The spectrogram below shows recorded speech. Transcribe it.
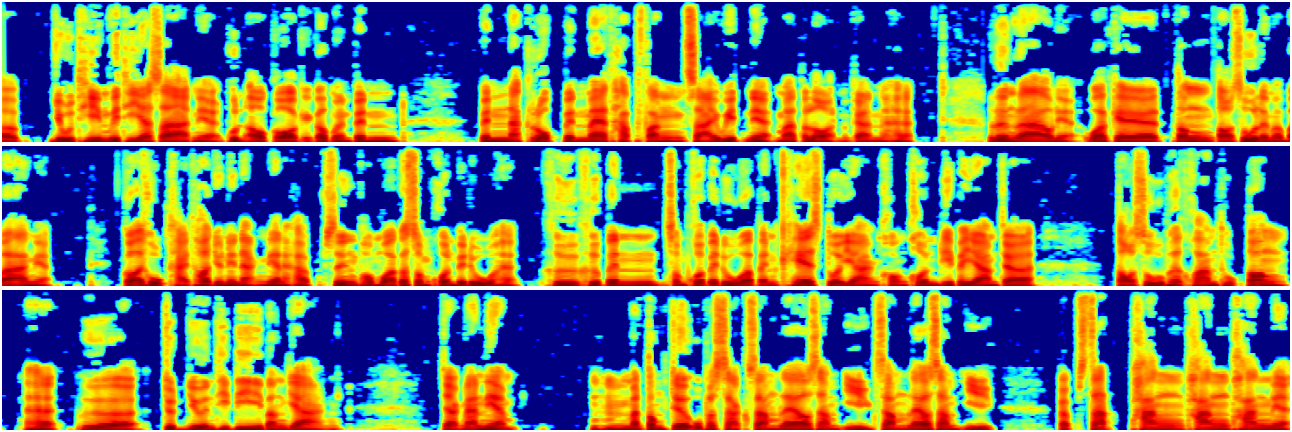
ออยู่ทีมวิทยาศาสตร์เนี่ยคุณเอากอแกก็เหมือนเป็นเป็นนักรบเป็นแม่ทัพฝั่งสายวิทย์เนี่ยมาตลอดเหมือนกันนะฮะ เรื่องราวเนี่ยว่าแกต้องต่อสู้อะไรมาบ้างเนี่ย ก็ถูกถ่ายทอดอยู่ในหนังเนี่ยนะครับ ซึ่งผมว่าก็สมควรไปดูฮะคือคือเป็นสมควรไปดูว่าเป็นเคสตัวอย่างของคนที่พยายามจะต่อสู้เพื่อความถูกต้องนะฮะเพื่อจุดยืนที่ดีบางอย่าง จากนั้นเนี่ยมันต้องเจออุปสรรคซ้ำแล้วซ้ำอีกซ้ำแล้วซ้ำอีก แบบซัดพังพังพังเนี่ย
